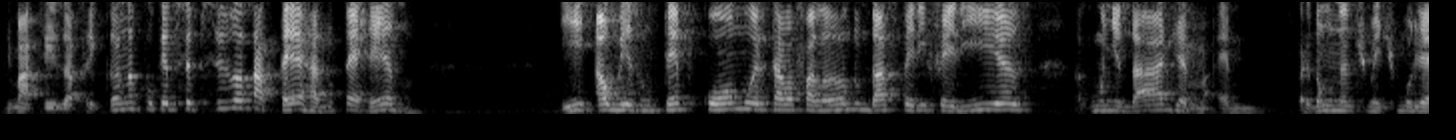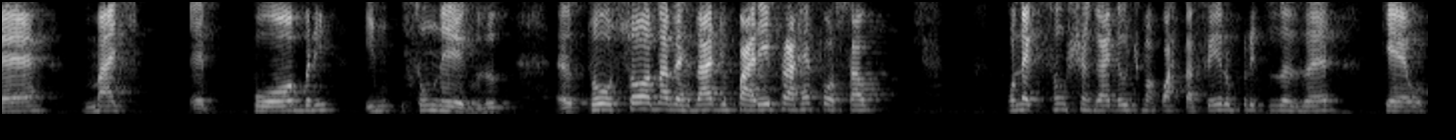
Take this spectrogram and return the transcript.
de matriz africana, porque você precisa da terra, do terreno. E, ao mesmo tempo, como ele estava falando das periferias, a comunidade é, é predominantemente mulher, mais é, pobre e são negros. Eu estou só, na verdade, parei para reforçar o Conexão Xangai da última quarta-feira. O Preto Zezé que é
